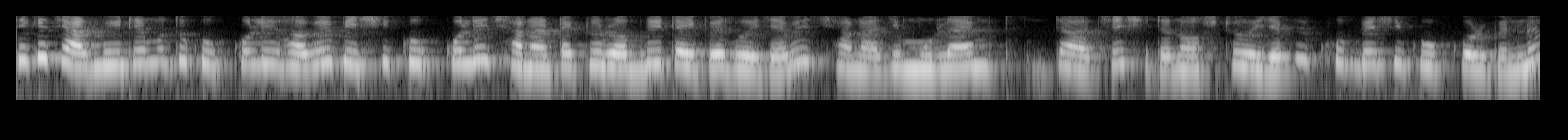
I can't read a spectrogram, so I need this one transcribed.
থেকে চার মিনিটের মতো কুক করলেই হবে। বেশি কুক করলে ছানাটা একটু রবরি টাইপের হয়ে যাবে। ছানা যে মুলায়মটা আছে সেটা নষ্ট হয়ে যাবে। খুব বেশি কুক করবেন না।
